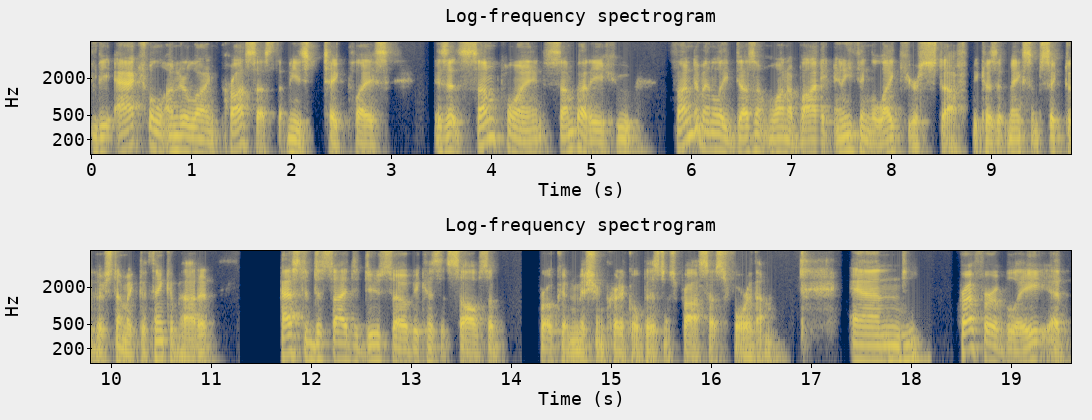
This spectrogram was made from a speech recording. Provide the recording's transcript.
The actual underlying process that needs to take place is at some point somebody who fundamentally doesn't want to buy anything like your stuff because it makes them sick to their stomach to think about it has to decide to do so because it solves a broken mission critical business process for them. And mm-hmm. preferably at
